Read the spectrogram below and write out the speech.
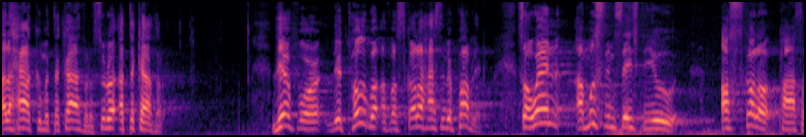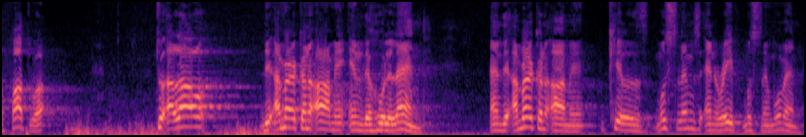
Al Hakum Takathur, Surah At Takathur. Therefore, the tawbah of a scholar has to be public. So when a Muslim says to you, a scholar passed a fatwa to allow the American army in the Holy Land, and the American army kills Muslims and rape Muslim women,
